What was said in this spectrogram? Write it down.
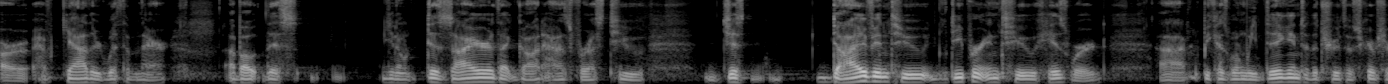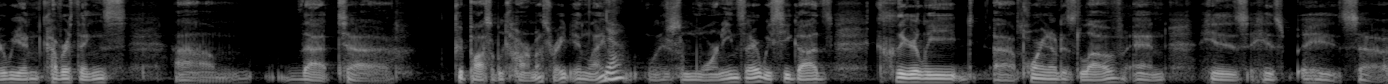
are have gathered with him there about this, you know, desire that God has for us to just dive into deeper into His Word, uh, because when we dig into the truth of Scripture, we uncover things um, that uh, could possibly harm us, right, in life. Yeah. There's some warnings there. We see God's clearly uh, pouring out His love and His His His. Uh,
